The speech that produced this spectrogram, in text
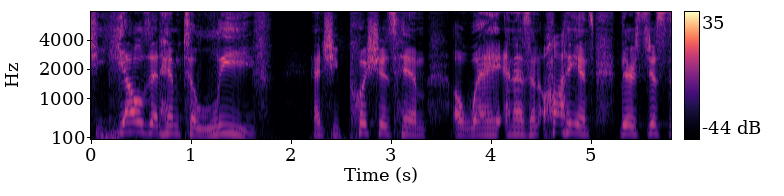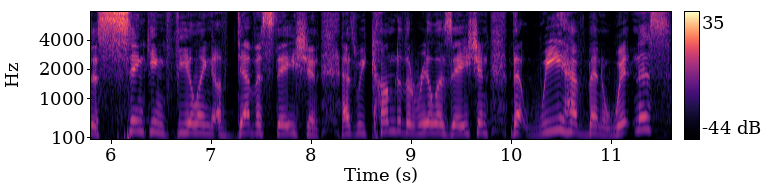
She yells at him to leave and she pushes him away. And as an audience, there's just this sinking feeling of devastation as we come to the realization that we have been witness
